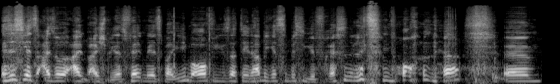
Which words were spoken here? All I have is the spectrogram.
es ist jetzt also ein Beispiel, das fällt mir jetzt bei ihm auf. Wie gesagt, den habe ich jetzt ein bisschen gefressen letzten Wochen. Ja. Ähm,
